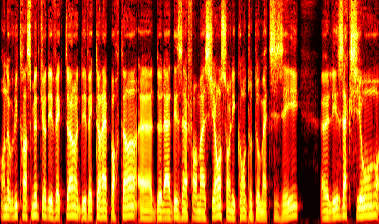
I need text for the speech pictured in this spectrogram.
on a voulu transmettre que des vecteurs, des vecteurs importants euh, de la désinformation sont les comptes automatisés, euh, les actions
